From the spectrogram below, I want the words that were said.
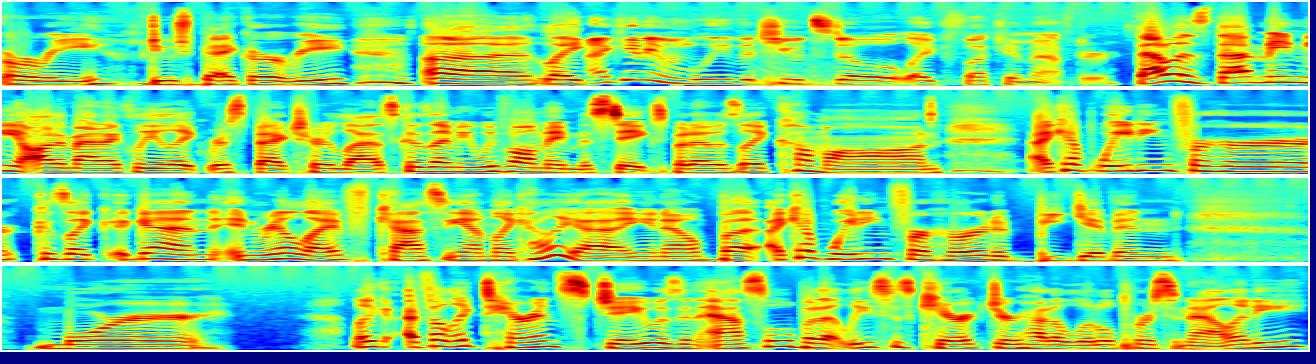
douchebaggery. Uh, like I can't even believe that she would still like fuck him after. that was that made me automatically like respect her less because I mean we've all made mistakes, but I was like, come on. I kept waiting for her because like again in real life, Cassie, I'm like hell yeah, you know. But I kept waiting for her to be given more. Like I felt like Terrence J was an asshole, but at least his character had a little personality,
